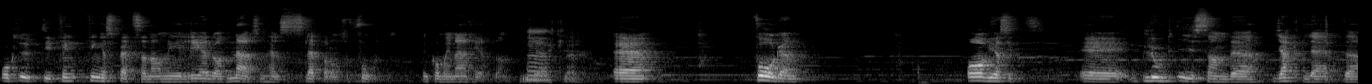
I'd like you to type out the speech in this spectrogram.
åkt ut i fin- fingerspetsarna och ni är redo att när som helst släppa dem så fort den kommer i närheten. Jäklar. Eh, fågeln avgör sitt eh, blodisande jaktläte.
